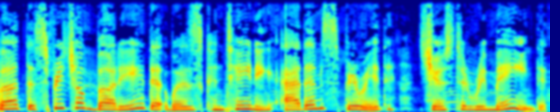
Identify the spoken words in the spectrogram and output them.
But the spiritual body that was containing Adam's spirit just remained.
